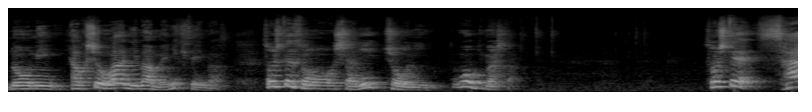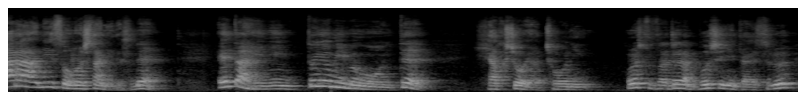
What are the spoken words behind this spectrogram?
農民百姓が2番目に来ています。そしてその下に町人を置きました。そしてさらにその下にですね得た否認という身分を置いて百姓や町人この人たちが武士に対する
